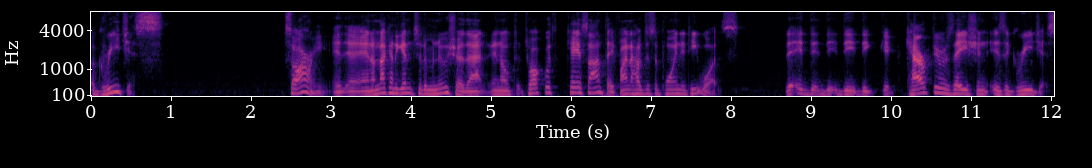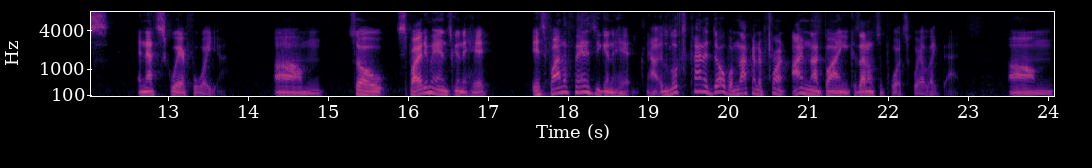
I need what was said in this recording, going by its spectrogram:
egregious. Sorry, and I'm not going to get into the minutia of that. You know, talk with Kay Asante, find out how disappointed he was. The, the, the, the, the characterization is egregious, and that's Square for you. Um, so Spider Man's going to hit. Is Final Fantasy going to hit? Now it looks kind of dope. I'm not going to front. I'm not buying it because I don't support Square like that. Um,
